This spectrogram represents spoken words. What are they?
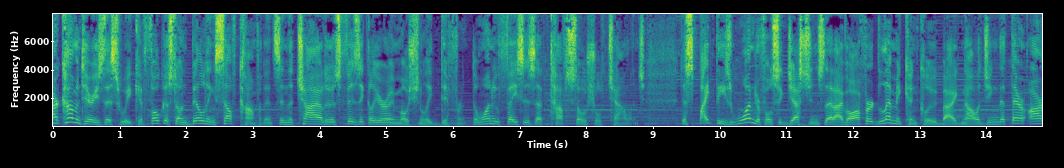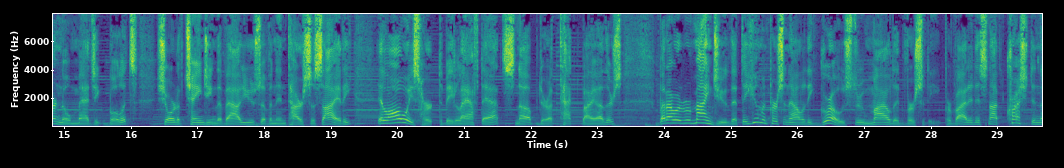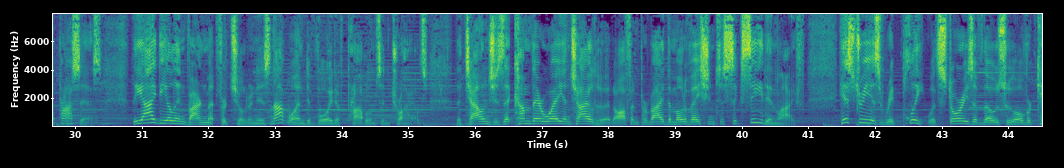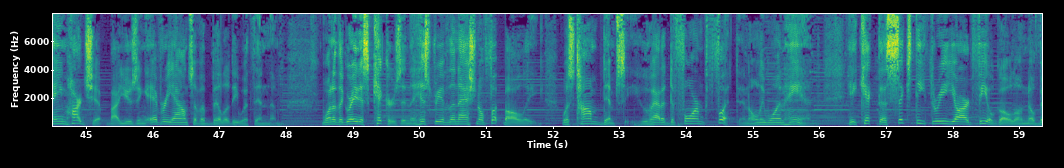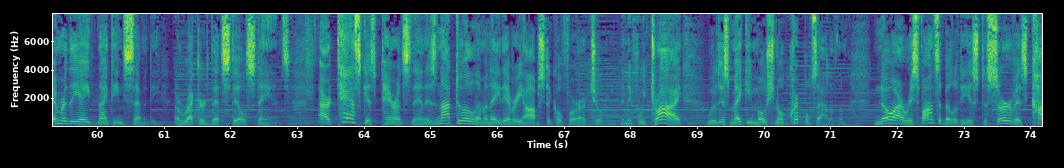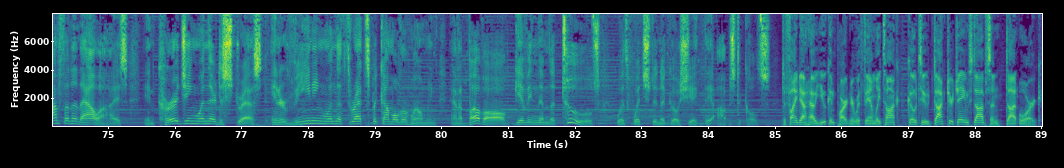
Our commentaries this week have focused on building self confidence in the child who is physically or emotionally different, the one who faces a tough social challenge. Despite these wonderful suggestions that I've offered, let me conclude by acknowledging that there are no magic bullets short of changing the values of an entire society. It'll always hurt to be laughed at, snubbed, or attacked by others. But I would remind you that the human personality grows through mild adversity, provided it's not crushed in the process. The ideal environment for children is not one devoid of problems and trials. The challenges that come their way in childhood often provide the motivation to succeed in life. History is replete with stories of those who overcame hardship by using every ounce of ability within them. One of the greatest kickers in the history of the National Football League was Tom Dempsey, who had a deformed foot and only one hand. He kicked a 63 yard field goal on November the 8th, 1970, a record that still stands. Our task as parents, then, is not to eliminate every obstacle for our children. And if we try, we'll just make emotional cripples out of them. No, our responsibility is to serve as confident allies, encouraging when they're distressed, intervening when the threats become overwhelming, and above all, giving them the tools with which to negotiate the obstacles. To find out how you can partner with Family Talk, go to drjamesdobson.org.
